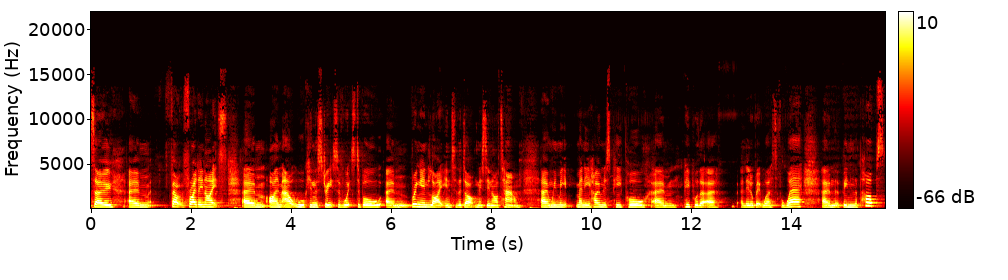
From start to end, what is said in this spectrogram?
so um, Friday nights um, I'm out walking the streets of Whitstable, um, bringing light into the darkness in our town. Um, we meet many homeless people, um, people that are a little bit worse for wear, um, that have been in the pubs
